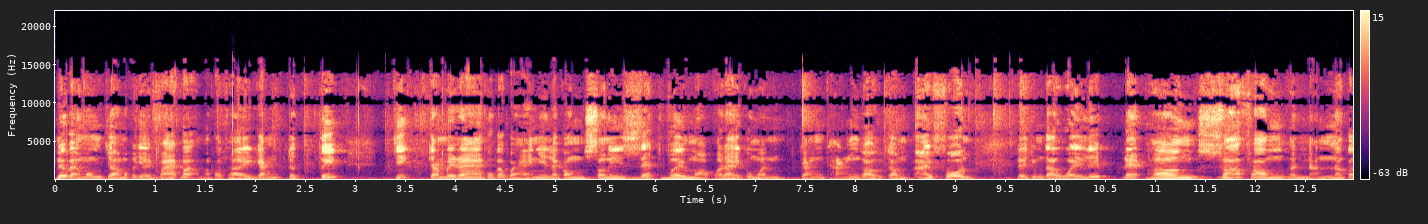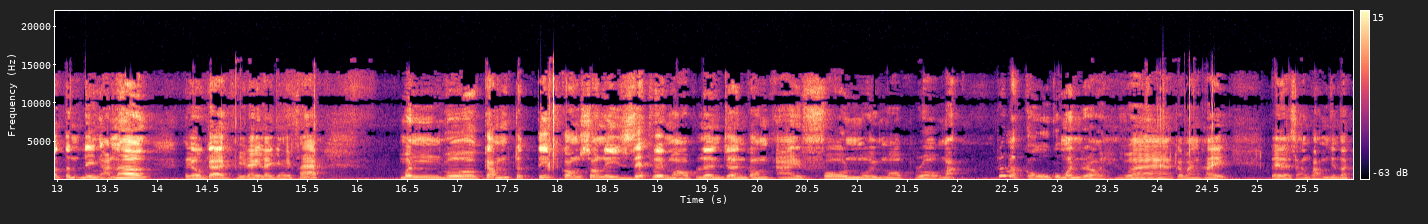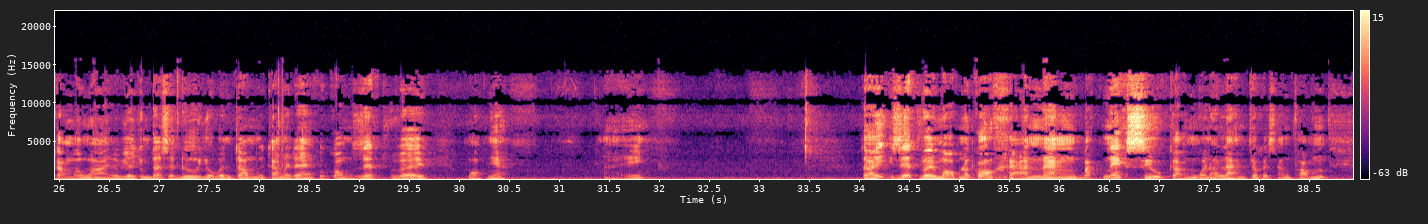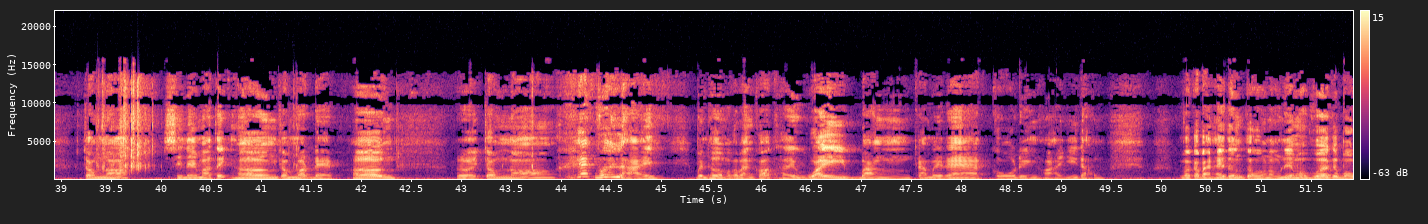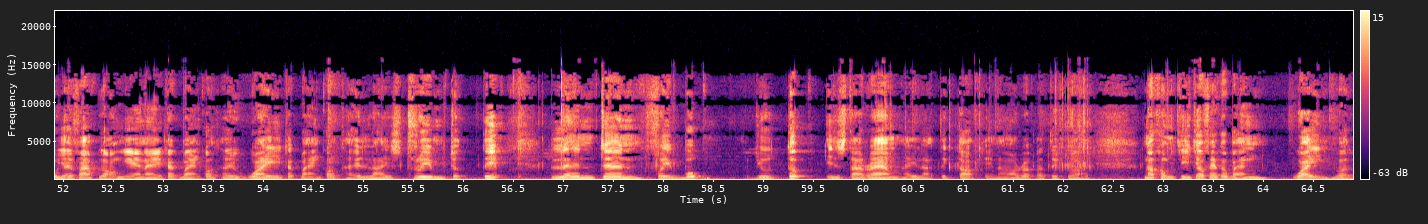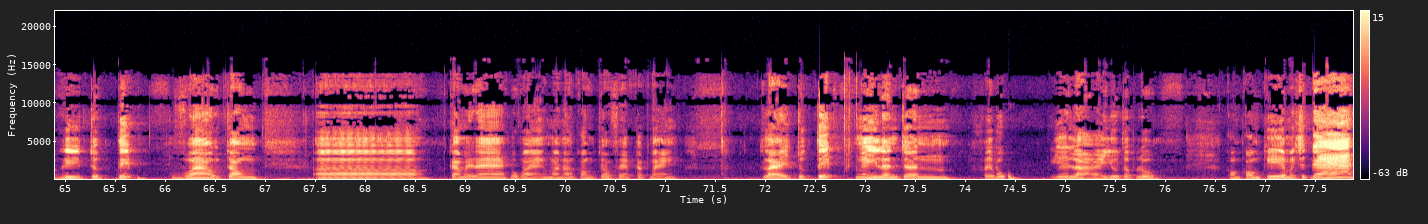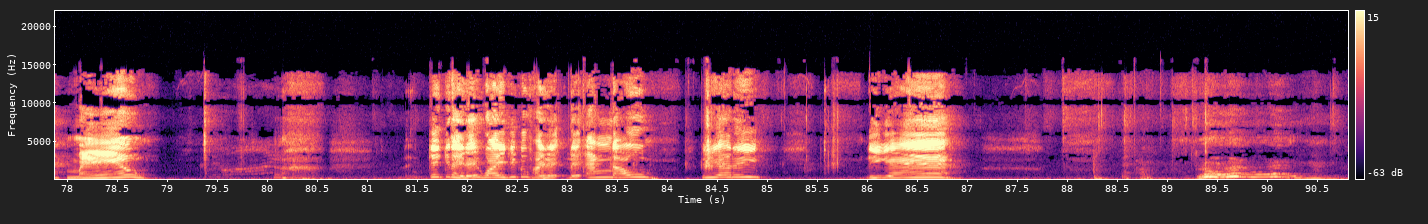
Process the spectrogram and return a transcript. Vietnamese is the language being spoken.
nếu bạn mong chờ một cái giải pháp á, mà có thể gắn trực tiếp chiếc camera của các bạn như là con Sony ZV-1 ở đây của mình gắn thẳng vào trong iPhone để chúng ta quay clip đẹp hơn xóa phông hình ảnh nó có tính điện ảnh hơn thì ok thì đây là giải pháp. Mình vừa cắm trực tiếp con Sony ZV-1 lên trên con iPhone 11 Pro Max rất là cũ của mình rồi. Và các bạn thấy đây là sản phẩm chúng ta cầm ở ngoài rồi bây giờ chúng ta sẽ đưa vô bên trong cái camera của con ZV 1 nha. Đấy. Đấy ZV1 nó có khả năng bắt nét siêu cận và nó làm cho cái sản phẩm trong nó cinematic hơn, trong nó đẹp hơn, rồi trong nó khác với lại bình thường mà các bạn có thể quay bằng camera của điện thoại di động. Và các bạn hãy tưởng tượng là nếu mà với cái bộ giải pháp gọn nhẹ này, các bạn có thể quay, các bạn có thể livestream trực tiếp lên trên Facebook YouTube Instagram hay là TikTok thì nó rất là tuyệt vời. Nó không chỉ cho phép các bạn quay và ghi trực tiếp vào trong uh, camera của bạn mà nó còn cho phép các bạn like trực tiếp ngay lên trên Facebook với lại YouTube luôn. Còn con kia mày xích ra mèo. Cái cái này để quay chứ có phải để để ăn đâu. Đi ra đi. Đi ra. Oh,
